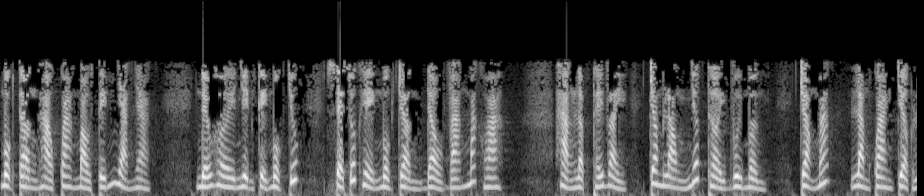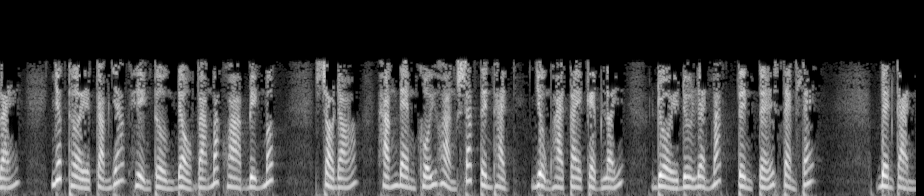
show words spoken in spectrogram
một tầng hào quang màu tím nhàn nhạt, nhạt. Nếu hơi nhìn kỹ một chút, sẽ xuất hiện một trận đầu ván mắt hoa. Hạng lập thấy vậy, trong lòng nhất thời vui mừng, trong mắt làm quang chợt lóe, nhất thời cảm giác hiện tượng đầu ván mắt hoa biến mất. Sau đó, hắn đem khối hoàng sắc tinh thạch, dùng hai tay kẹp lấy, rồi đưa lên mắt tinh tế xem xét. Bên cạnh,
